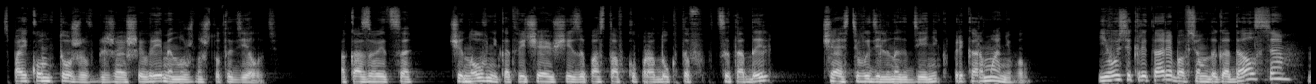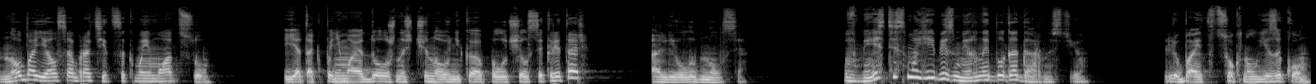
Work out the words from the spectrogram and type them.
С пайком тоже в ближайшее время нужно что-то делать. Оказывается, чиновник, отвечающий за поставку продуктов в «Цитадель», часть выделенных денег прикарманивал. Его секретарь обо всем догадался, но боялся обратиться к моему отцу – «Я так понимаю, должность чиновника получил секретарь?» Али улыбнулся. «Вместе с моей безмерной благодарностью». Любайт цокнул языком.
